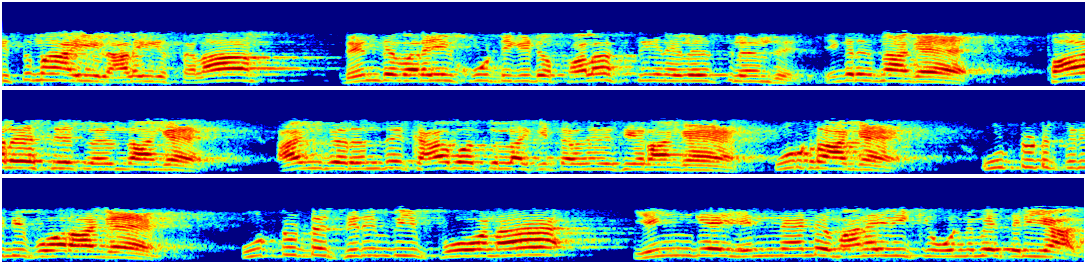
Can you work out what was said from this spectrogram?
இஸ்மாயில் அலைஹிஸ்ஸலாம் ரெண்டு வரையும் கூட்டிக்கிட்டு பலஸ்தீன் இருந்து எங்க இருந்தாங்க? பாலஸ்தீனத்துல இருந்தாங்க. அங்க இருந்து காபத்துல்லா கிட்ட வந்து செய்யறாங்க விடுறாங்க விட்டுட்டு திரும்பி போறாங்க. விட்டுட்டு திரும்பி போனா எங்கே என்னன்னு மனைவிக்கு ஒண்ணுமே தெரியாது.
